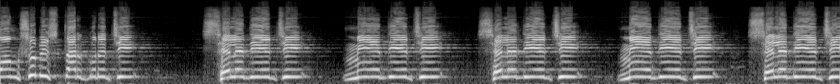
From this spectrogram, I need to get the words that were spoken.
বংশ বিস্তার করেছি, ছেলে দিয়েছি, মেয়ে দিয়েছি, ছেলে দিয়েছি, মেয়ে দিয়েছি, ছেলে দিয়েছি,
